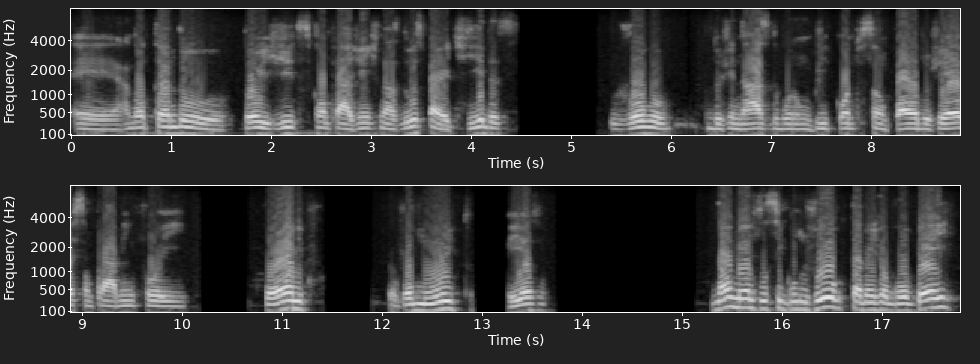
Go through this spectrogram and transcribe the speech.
é, anotando dois dígitos contra a gente nas duas partidas. O jogo do ginásio do Morumbi contra o São Paulo do Gerson, para mim, foi icônico, jogou muito mesmo. Não menos no segundo jogo, também jogou bem.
